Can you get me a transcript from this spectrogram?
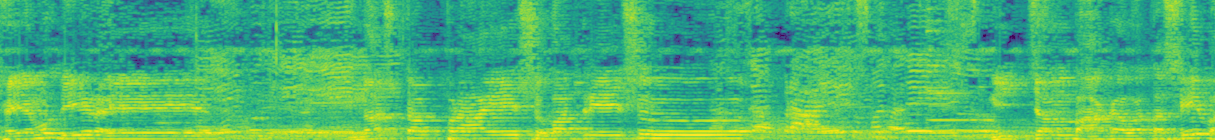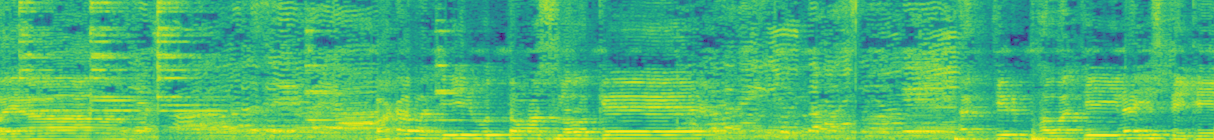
జయముదీరయే నష్టప్రాయేషు భద్రేషు నిత్యం భాగవత సేవయా భగవతి ఉత్తమ శ్లోకే. భక్తిర్భవతి నైష్టికి.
